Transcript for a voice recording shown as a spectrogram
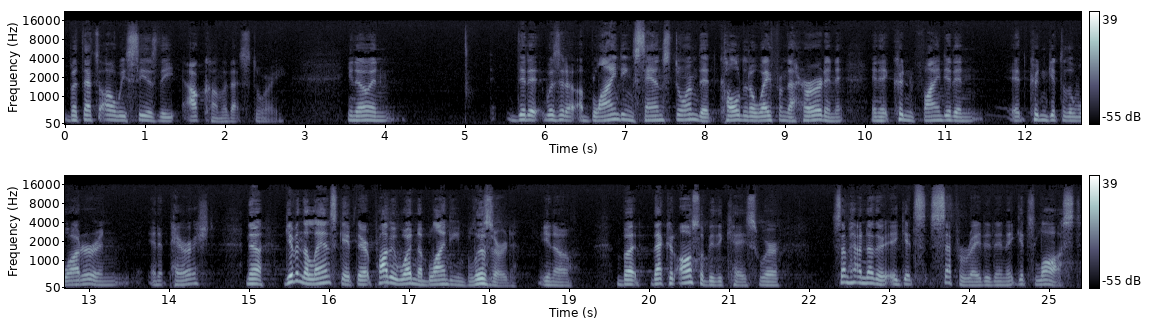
but that's all we see is the outcome of that story. You know, and did it, was it a, a blinding sandstorm that called it away from the herd and it, and it couldn't find it and it couldn't get to the water and, and it perished? Now, given the landscape there, it probably wasn't a blinding blizzard, you know, but that could also be the case where somehow or another it gets separated and it gets lost.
